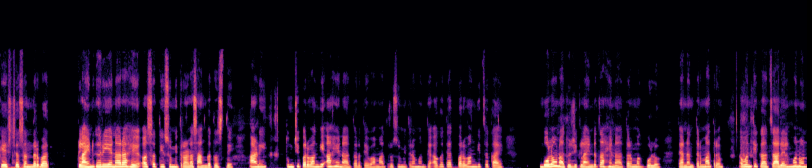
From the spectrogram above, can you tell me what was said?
केसच्या संदर्भात क्लायंट घरी येणार आहे असं ती सुमित्राला सांगत असते. आणि तुमची परवानगी आहे ना? तर तेव्हा मात्र सुमित्रा म्हणते अगं त्यात परवानगीचं काय? बोलव ना तुझी क्लायंटच आहे ना? तर मग बोलव. त्यानंतर मात्र अवंतिका चालेल म्हणून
